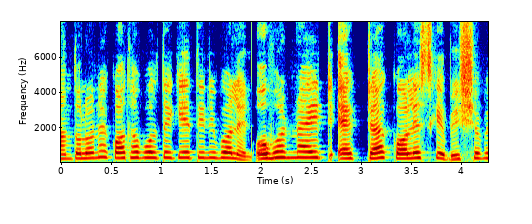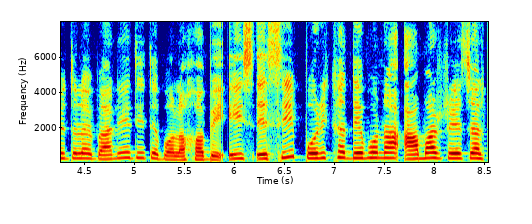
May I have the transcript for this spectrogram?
আন্দোলনে কথা বলতে গিয়ে তিনি বলেন, ওভারনাইট একটা কলেজকে বিশ্ববিদ্যালয় বানিয়ে দিতে বলা হবে। এইচএসসি পরীক্ষা দেব না, আমার রেজাল্ট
